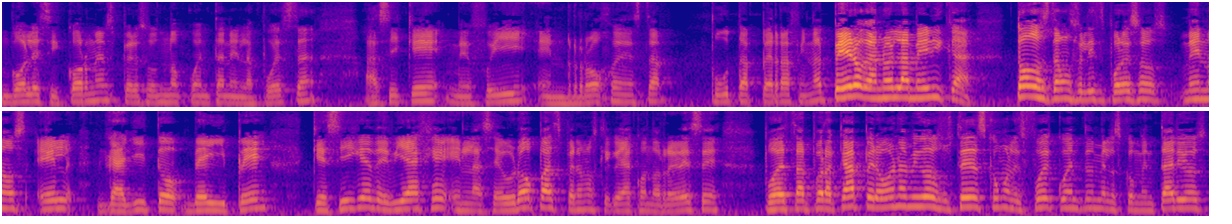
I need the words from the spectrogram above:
goles y corners, pero esos no cuentan en la apuesta. Así que me fui en rojo en esta puta perra final. Pero ganó el América. Todos estamos felices por eso, menos el gallito BIP que sigue de viaje en las Europas. Esperemos que ya cuando regrese pueda estar por acá. Pero bueno amigos, ¿ustedes cómo les fue? Cuéntenme en los comentarios.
